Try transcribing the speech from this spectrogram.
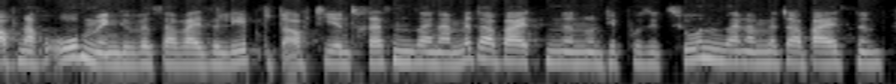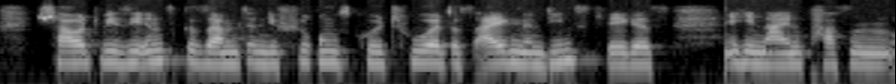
auch nach oben in gewisser Weise lebt und auch die Interessen seiner Mitarbeitenden und die Positionen seiner Mitarbeitenden schaut, wie sie insgesamt in die Führungskultur des eigenen Dienstweges hineinpassen.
